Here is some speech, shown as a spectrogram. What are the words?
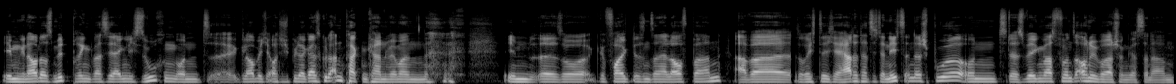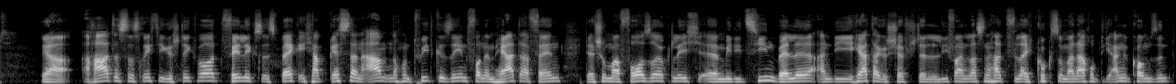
eben genau das mitbringt, was sie eigentlich suchen und äh, glaube ich auch die Spieler ganz gut anpacken kann, wenn man ihm äh, so gefolgt ist in seiner Laufbahn. Aber so richtig erhärtet hat sich da nichts in der Spur und deswegen war es für uns auch eine Überraschung gestern Abend. Ja, hart ist das richtige Stichwort. Felix ist back. Ich habe gestern Abend noch einen Tweet gesehen von einem Hertha-Fan, der schon mal vorsorglich äh, Medizinbälle an die Hertha-Geschäftsstelle liefern lassen hat. Vielleicht guckst du mal nach, ob die angekommen sind.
